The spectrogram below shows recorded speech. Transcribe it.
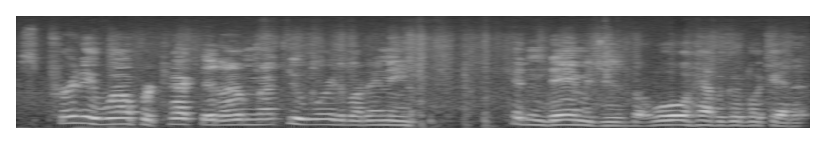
It's pretty well protected. I'm not too worried about any hidden damages, but we'll have a good look at it.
